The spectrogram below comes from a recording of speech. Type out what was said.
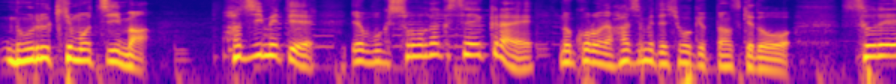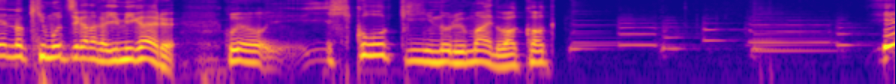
乗る気持ち今。初めていや僕小学生くらいの頃に初めて飛行機乗ったんですけどそれの気持ちがなんか蘇る。この飛行機に乗る前のワクワク。いや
